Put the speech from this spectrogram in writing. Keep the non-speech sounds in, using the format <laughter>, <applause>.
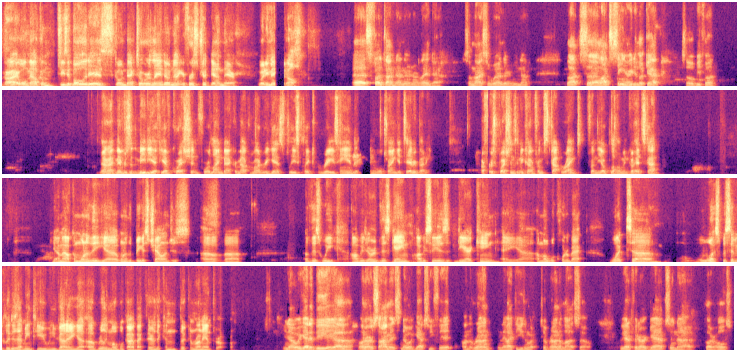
All right. Well, Malcolm, Cheez It Bowl it is. Going back to Orlando, not your first trip down there. What do you make of it all? Uh, it's a fun time down there in Orlando. Some nicer weather, you know. Lots, uh, lots of scenery to look at, so it'll be fun. All right, members of the media, if you have a question for linebacker Malcolm Rodriguez, please click raise hand and we'll try and get to everybody. Our first question is going to come from Scott Wright from the Oklahoman. Go ahead, Scott. Yeah, Malcolm. One of the uh, one of the biggest challenges of uh, of this week, obviously, or this game, obviously, is D'Eriq King, a uh, a mobile quarterback. What uh, what specifically does that mean to you when you got a a really mobile guy back there that can that can run and throw? You know, we got to be uh, on our assignments, know what gaps we fit on the run, and they like to use them to run a lot. So we got to fit our gaps and uh, plug our holes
